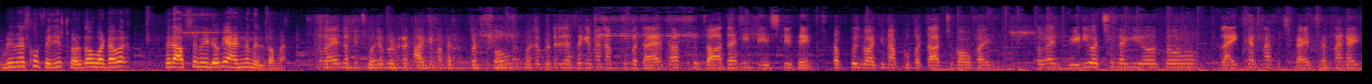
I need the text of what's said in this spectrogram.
अभी मैं इसको फिनिश करता हूँ वट फिर आपसे वीडियो के एंड में मिलता हूँ मैं। तो गाइस अभी छोले भटूरे खा के मैं खत्म कर चुका हूँ। छोले भटूरे जैसे कि मैंने आपको बताया था कुछ ज़्यादा ही टेस्टी थे। सब कुछ बाकी मैं आपको बता चुका हूँ गाइस तो गाइस वीडियो अच्छी लगी हो तो लाइक करना सब्सक्राइब करना गाइस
